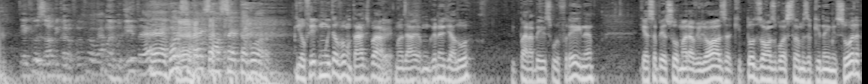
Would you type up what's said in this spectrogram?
Tem que usar o microfone pra ficar mais bonito, né? É, agora você vai estar certo agora. E eu fico com muita vontade para mandar um grande alô e parabéns pro Frei, né? Que é essa pessoa maravilhosa, que todos nós gostamos aqui na emissora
